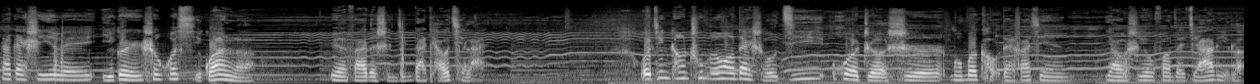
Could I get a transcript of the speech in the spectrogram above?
大概是因为一个人生活习惯了，越发的神经大条起来。我经常出门忘带手机，或者是摸摸口袋，发现钥匙又放在家里了。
